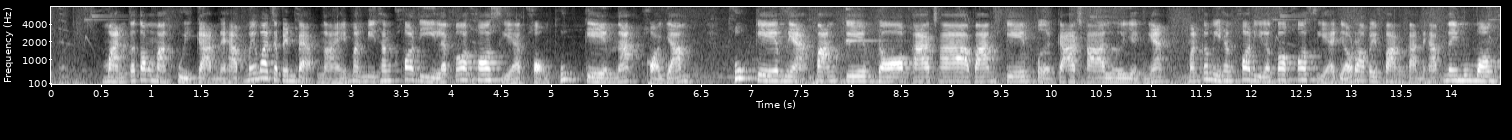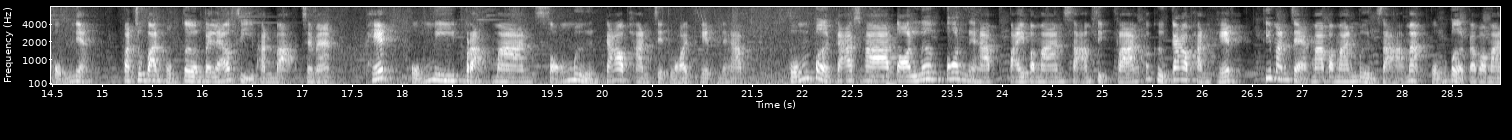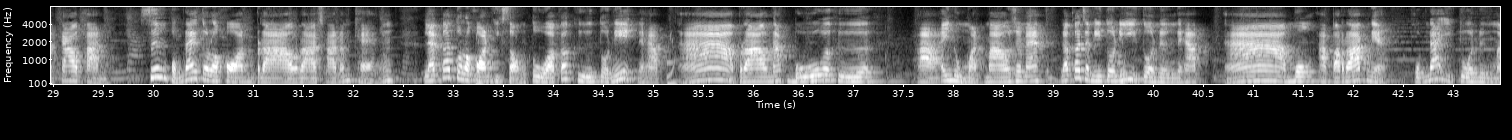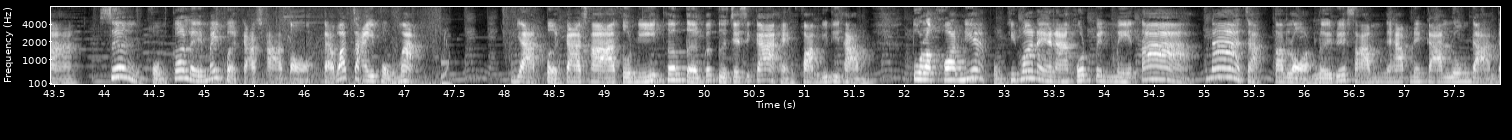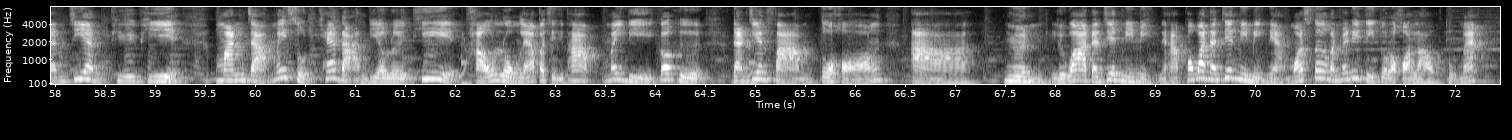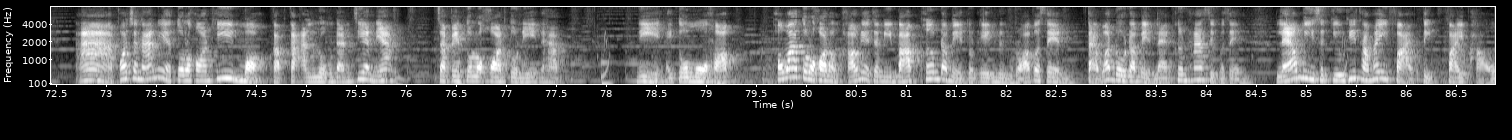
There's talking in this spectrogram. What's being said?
มันก็ต้องมาคุยกันนะครับ ไม่ว่าจะเป็นแบบไหนมันมีทั้งข้อดีและก็ข้อเสียของทุกเกมนะ ขอย้ำ ทุกเกมเนี่ยบางเกมดอกาชา บางเกมเปิดกาชาเลยอย่างเงี้ยมันก็มีทั้งข้อดีแล้วก็ข้อเสีย เดี๋ยวเราไปฟังกันนะครับ ในมุมมองผมเนี่ยปัจจุบันผมเติมไปแล้ว 4,000 บาทใช่ไหมเพชรผมมีประมาณ 29,700 เพชรนะครับผมเปิดกาชาตอนเริ่มต้นนะครับไปประมาณ 30 ครั้งก็คือ 9,000 เพชรที่มันแจกมาประมาณ 1 3ื่นอะผมเปิดไปประมาณ 9,000 ซึ่งผมได้ตัวละครบราว์ราชาน้ำแข็ง แล้วก็ตัวละครอีก 2 ตัวก็คือตัวนี้นะครับอ่าบราวน์นักบูก็คืออ่าไอหนุ่มหมัดเมาใช่ไหมแล้วก็จะมีตัวนี้อีกตัวหนึ่งนะครับอ่ามงอัปรักษ์เนี่ยผมได้อีกตัวหนึ่งมา ซึ่งผมก็เลยไม่เปิดกาชาต่อ แต่ว่าใจผมอะอยากเปิดกาชาตัวนี้เพิ่มเติมก็คือเจสสิก้าแห่งความยุติธรรม ตัวละครเนี่ยผมคิดว่าในอนาคตเป็นเมตาน่าจะตลอดเลยด้วยซ้ำนะครับ ในการลงด่านดันเจียน PVP มันจะไม่สุดแค่ด่านเดียวเลยที่เขาลงแล้วประสิทธิภาพไม่ดีก็คือดันเจียนฟาร์มตัวของอ่าเงินหรือว่าดันเจียนมิมิกนะครับ เพราะว่าดันเจียนมิมิกเนี่ยมอนสเตอร์มันไม่ได้ตีตัวละครเราถูกไหมอ่าเพราะฉะนั้นเนี่ยตัวละครที่เหมาะกับการลงดันเจียนเนี้ยจะเป็นตัวละครตัวนี้นะครับ นี่ไอตัวโมฮอค เพราะว่าตัวละครของเขาเนี่ยจะมีบัฟเพิ่มดาเมจตนเอง 100%แต่ว่าโดนดาเมจแรงขึ้น 50%แล้วมีสกิลที่ทำให้ฝ่ายติดไฟเผา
